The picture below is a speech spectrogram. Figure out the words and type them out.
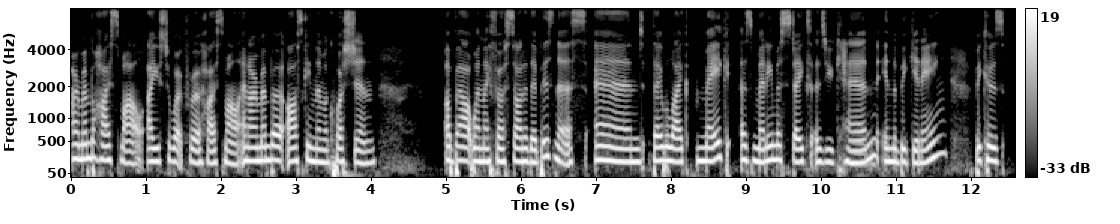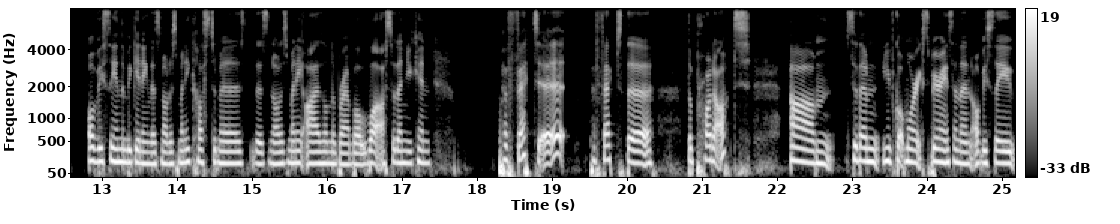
I remember HiSmile. I used to work for HiSmile, and I remember asking them a question about when they first started their business. And they were like, make as many mistakes as you can in the beginning because obviously in the beginning there's not as many customers, there's not as many eyes on the brand, blah, blah, blah. So then you can perfect it, perfect the the product. Um, so then you've got more experience, and then obviously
